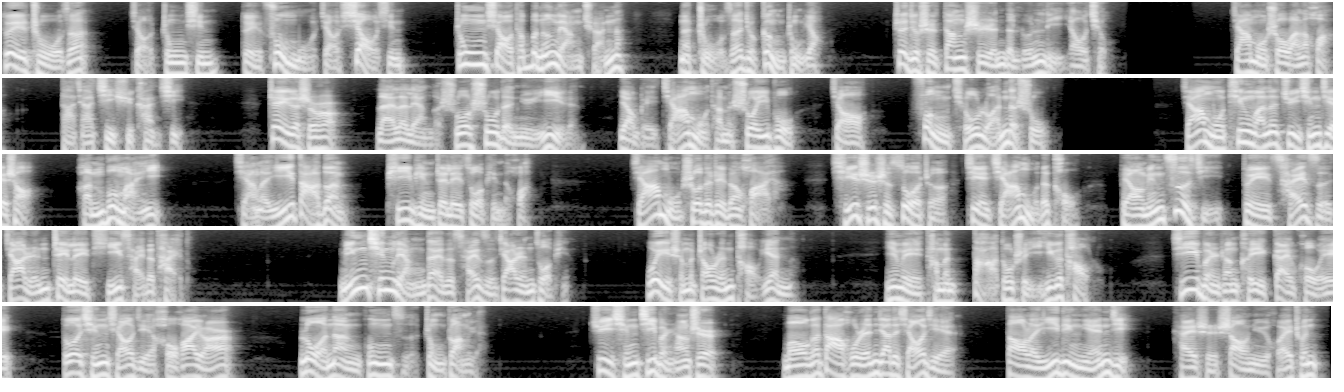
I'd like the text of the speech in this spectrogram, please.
对主子叫忠心，对父母叫孝心，忠孝他不能两全呢，那主子就更重要。这就是当时人的伦理要求。贾母说完了话，大家继续看戏。这个时候来了两个说书的女艺人，要给贾母他们说一部叫《凤求鸾》的书。贾母听完了剧情介绍，很不满意，讲了一大段批评这类作品的话。贾母说的这段话呀，其实是作者借贾母的口。表明自己对才子佳人这类题材的态度。明清两代的才子佳人作品，为什么招人讨厌呢？因为他们大都是一个套路，基本上可以概括为：多情小姐后花园，落难公子中状元。剧情基本上是，某个大户人家的小姐，到了一定年纪，开始少女怀春。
